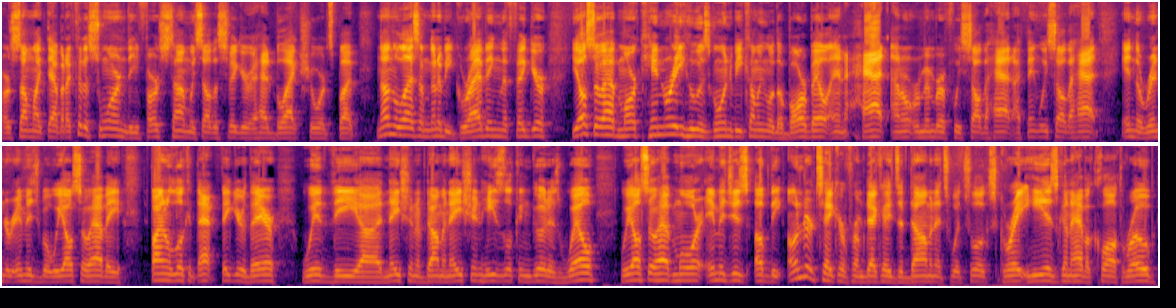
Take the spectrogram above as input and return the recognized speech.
or something like that, but I could have sworn the first time we saw this figure it had black shorts. But nonetheless, I'm going to be grabbing the figure. You also have Mark Henry, who is going to be coming with a barbell and a hat. I don't remember if we saw the hat. I think we saw the hat in the render image, but we also have a final look at that figure there with the uh, Nation of Domination. He's looking good as well. We also have more images of The Undertaker from Decades of Dominance, which looks great. He is going to have a cloth robe,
